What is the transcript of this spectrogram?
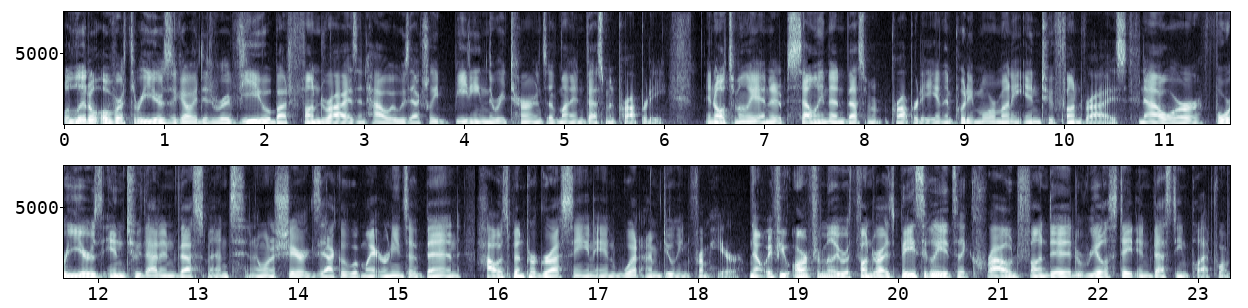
A little over three years ago, I did a review about Fundrise and how it was actually beating the returns of my investment property. And ultimately, ended up selling that investment property and then putting more money into Fundrise. Now we're four years into that investment, and I want to share exactly what my earnings have been, how it's been progressing, and what I'm doing from here. Now, if you aren't familiar with Fundrise, basically it's a crowd funded real estate investing platform.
